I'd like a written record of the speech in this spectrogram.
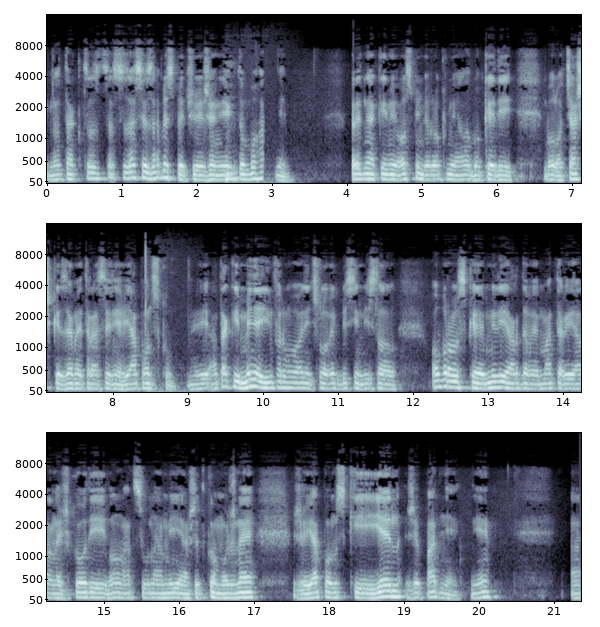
no tak to, to zase zabezpečuje, že niekto bohatne. Pred nejakými 8 rokmi, alebo kedy bolo ťažké zemetrasenie v Japonsku. A taký menej informovaný človek by si myslel, obrovské miliardové materiálne škody, vlna tsunami a všetko možné, že japonský jen, že padne, nie? A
